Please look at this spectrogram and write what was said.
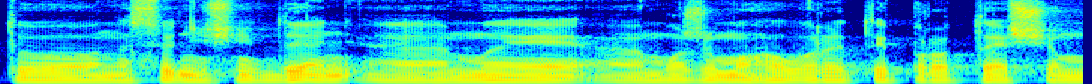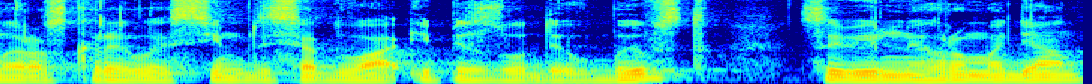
то на сьогоднішній день е, ми е, можемо говорити про те, що ми розкрили 72 епізоди вбивств цивільних громадян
